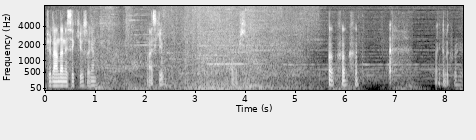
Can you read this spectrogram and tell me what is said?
If you land any sick Qs again. Nice Q. Covers. I can look for here.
